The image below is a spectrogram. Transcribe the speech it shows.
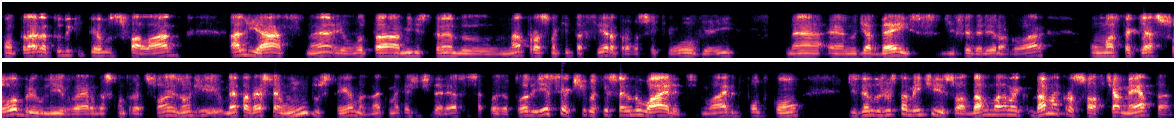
contrário a tudo que temos falado. Aliás, né, eu vou estar ministrando na próxima quinta-feira, para você que ouve aí, né, é, no dia 10 de fevereiro agora, um masterclass sobre o livro Era das Contradições, onde o metaverso é um dos temas, né, como é que a gente endereça essa coisa toda. E esse artigo aqui saiu no Wired, no wired.com, dizendo justamente isso. Ó, da, da Microsoft, a Meta,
